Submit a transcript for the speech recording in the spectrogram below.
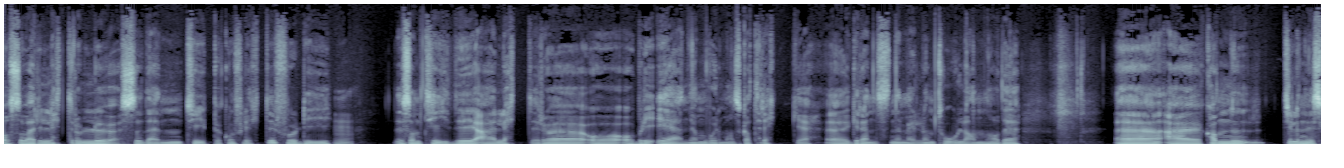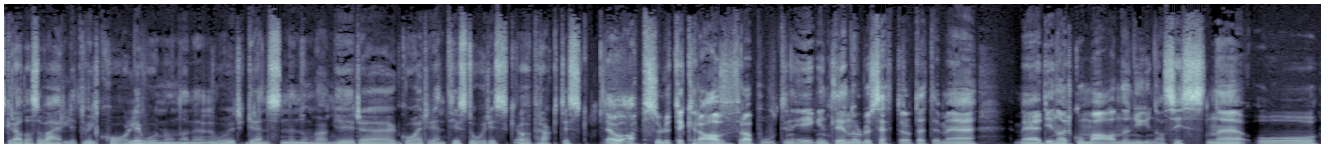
også være lettere å løse den type konflikter, fordi Mm. det samtidig er lettere å, å bli enige om hvor man skal trekke grensene mellom to land. Og det er, kan til en viss grad altså være litt vilkårlig, hvor, den, hvor grensene noen ganger eh, går rent historisk og praktisk. Det er jo absolutte krav fra Putin, egentlig, når du setter opp dette med, med de narkomane nynazistene og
